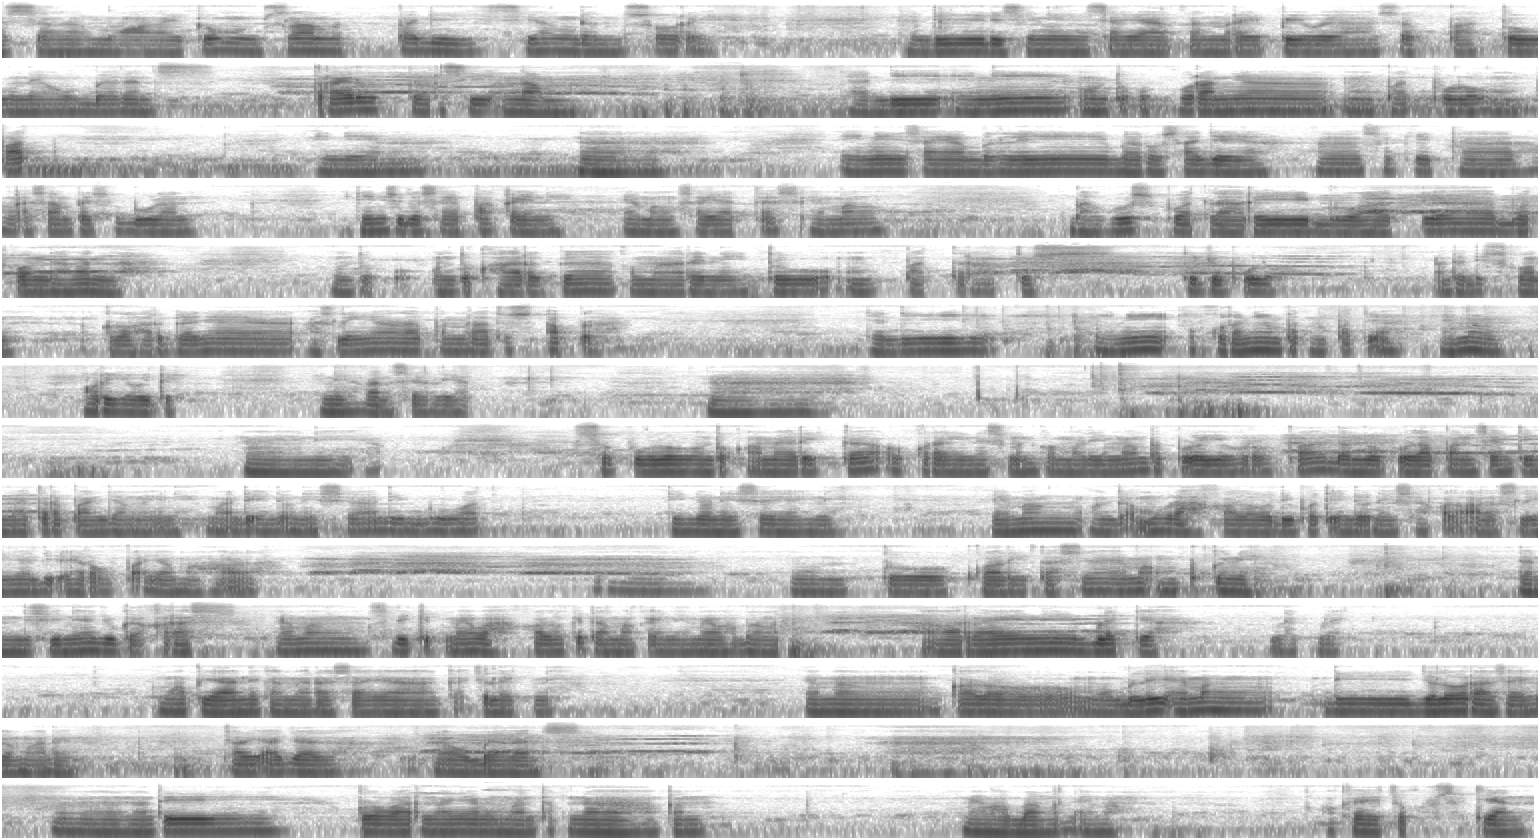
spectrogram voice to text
Assalamualaikum, selamat pagi, siang dan sore. Jadi di sini saya akan mereview ya sepatu New Balance Trail versi 6. Jadi ini untuk ukurannya 44. Ini ya. Nah, ini saya beli baru saja ya, eh, sekitar nggak sampai sebulan. Ini sudah saya pakai nih. Emang saya tes, emang bagus buat lari buat ya buat kondangan lah. Untuk untuk harga kemarin itu 470 ada diskon. Kalau harganya aslinya 800 up lah. Jadi ini ukurannya 44 ya. Emang Oreo deh ini akan saya lihat. Nah. Nah ini 10 untuk Amerika, Ukraina 9,5, 40 Eropa, dan 28 cm panjang ini. Made Indonesia dibuat di Indonesia ya ini. Memang agak murah kalau dibuat di Indonesia, kalau aslinya di Eropa yang mahal. Hmm, untuk kualitasnya emang empuk ini. Dan di sini juga keras. Memang sedikit mewah kalau kita pakai ini mewah banget. Warnanya ini black ya, black black maaf ya ini kamera saya agak jelek nih. Emang kalau mau beli emang di Jelora saya kemarin. Cari aja New Balance. Nah, nanti kalau warnanya memang mantap. Nah akan mewah banget emang. Oke cukup sekian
